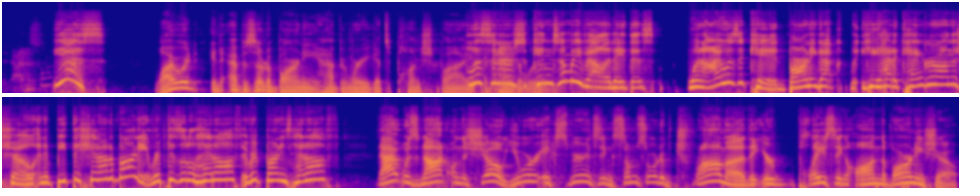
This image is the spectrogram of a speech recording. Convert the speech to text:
the dinosaur. Yes. Why would an episode of Barney happen where he gets punched by a Listeners, kangaroo? can somebody validate this? When I was a kid, Barney got he had a kangaroo on the show and it beat the shit out of Barney. It ripped his little head off. It ripped Barney's head off. That was not on the show. You were experiencing some sort of trauma that you're placing on the Barney show.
